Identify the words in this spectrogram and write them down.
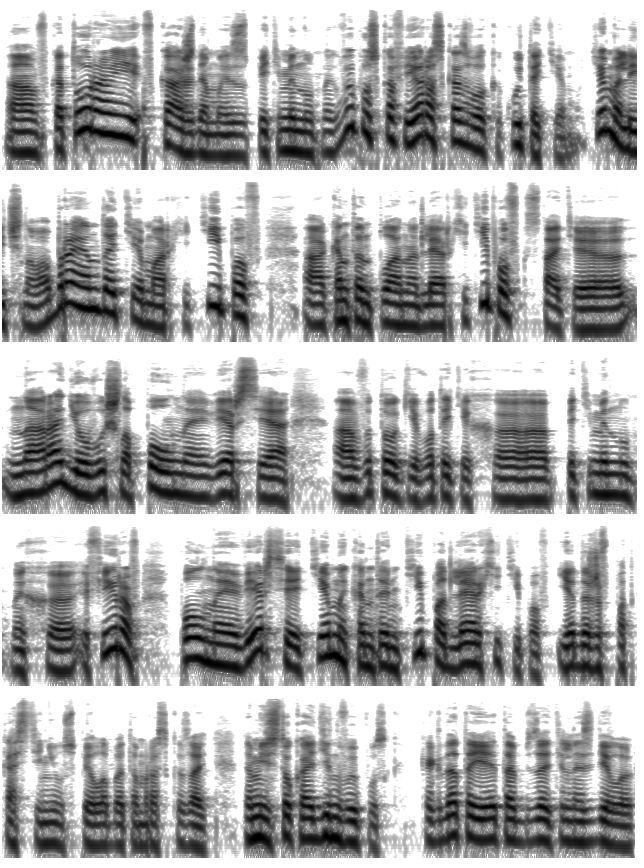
а, в которой в каждом из пятиминутных выпусков я рассказывал какую-то тему. Тема личного бренда, тема архетипов, а, контент-плана для архетипов. Кстати, на радио вышла полная версия в итоге вот этих этих э, пятиминутных э, эфиров полная версия темы контент-типа для архетипов. Я даже в подкасте не успел об этом рассказать. Там есть только один выпуск. Когда-то я это обязательно сделаю.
